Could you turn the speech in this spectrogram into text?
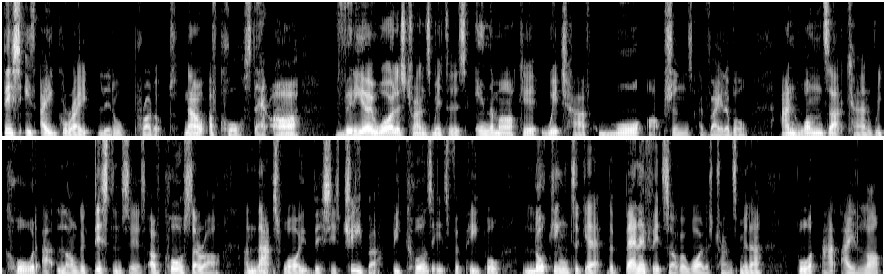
this is a great little product. Now, of course, there are video wireless transmitters in the market which have more options available and ones that can record at longer distances. Of course there are, and that's why this is cheaper because it's for people looking to get the benefits of a wireless transmitter but at a lot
